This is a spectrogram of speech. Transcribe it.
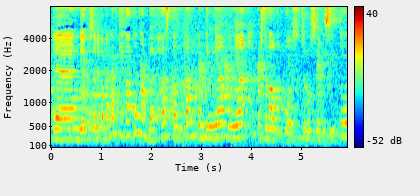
dan di episode kemarin kita tuh ngebahas tentang pentingnya punya personal purpose. Terus habis itu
